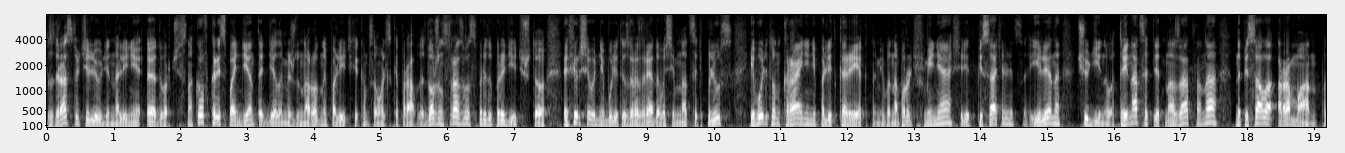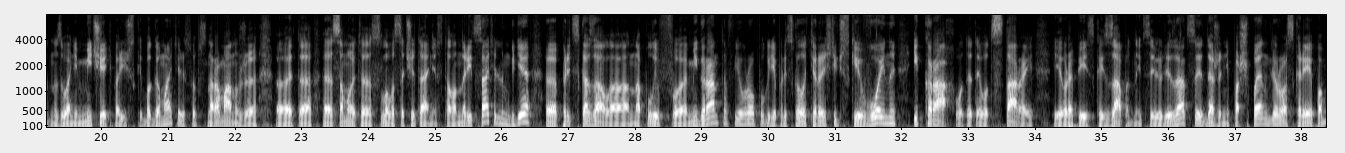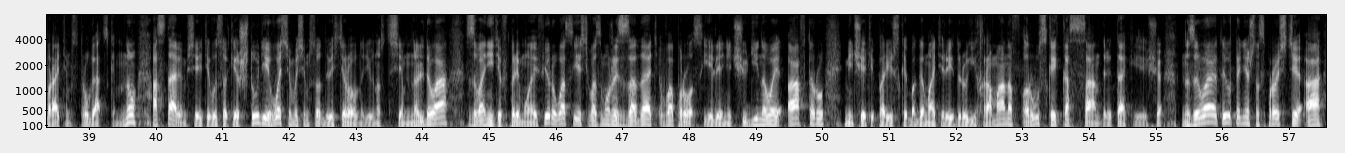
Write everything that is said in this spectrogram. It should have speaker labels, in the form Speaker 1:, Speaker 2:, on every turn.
Speaker 1: Здравствуйте, люди! На линии Эдвард Чесноков, корреспондент отдела международной политики «Комсомольской правды». Должен сразу вас предупредить, что эфир сегодня будет из разряда 18+, и будет он крайне неполиткорректным, ибо напротив меня сидит писательница Елена Чудинова. 13 лет назад она написала роман под названием «Мечеть Парижской Богоматери». Собственно, роман уже, э, это, э, само это словосочетание стало нарицательным, где э, предсказала наплыв мигрантов в Европу, Европу, где предсказала террористические войны и крах вот этой вот старой европейской западной цивилизации, даже не по Шпенглеру, а скорее по братьям Стругацким. Ну, оставим все эти высокие студии. 8 800 200 ровно 9702. Звоните в прямой эфир. У вас есть возможность задать вопрос Елене Чудиновой, автору «Мечети Парижской Богоматери» и других романов, русской Кассандре, так ее еще называют. И вы, конечно, спросите, а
